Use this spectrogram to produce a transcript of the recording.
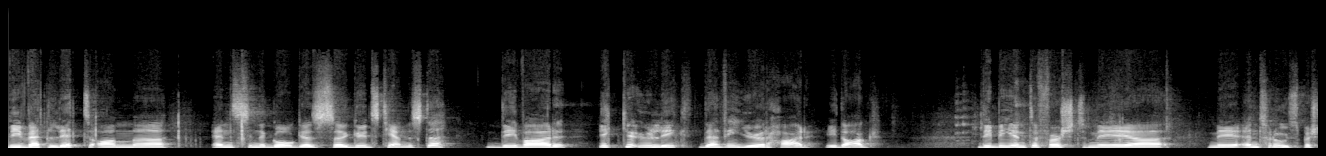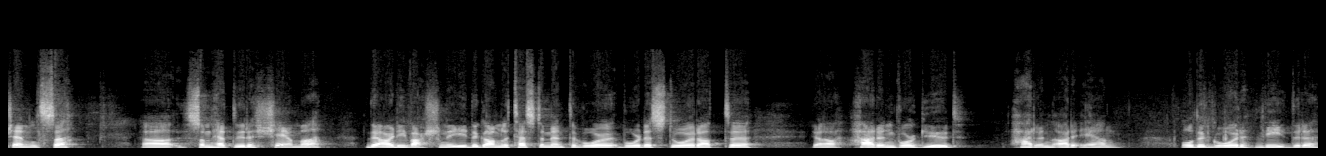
vi vet litt om en synagoges gudstjeneste. De var ikke ulikt det vi gjør her i dag. De begynte først med, med en trosbekjennelse som heter skjema. Det er de versene i Det gamle testamentet hvor, hvor det står at ja, Herren vår Gud, Herren er én og det går videre.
